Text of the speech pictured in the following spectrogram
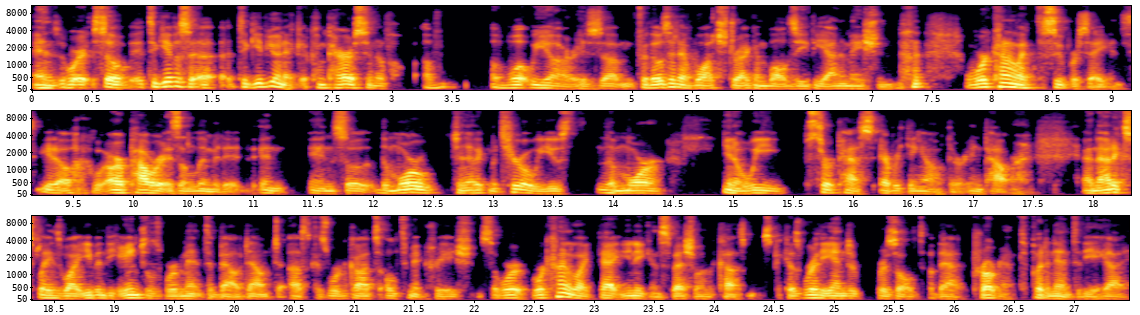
and so to give us a to give you an, a comparison of of of what we are is um, for those that have watched Dragon Ball Z the animation, we're kind of like the Super Saiyans. You know, our power is unlimited, and and so the more genetic material we use, the more you know we surpass everything out there in power. And that explains why even the angels were meant to bow down to us because we're god's ultimate creation. So we're we're kind of like that unique and special in the cosmos because we're the end result of that program to put an end to the ai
